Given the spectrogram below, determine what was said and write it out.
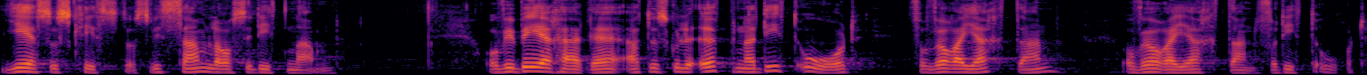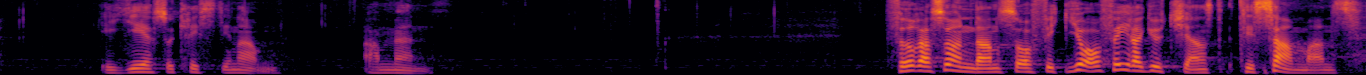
Jesus Kristus, vi samlar oss i ditt namn. Och vi ber Herre att du skulle öppna ditt ord för våra hjärtan och våra hjärtan för ditt ord. I Jesu Kristi namn. Amen. Förra söndagen så fick jag fira gudstjänst tillsammans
